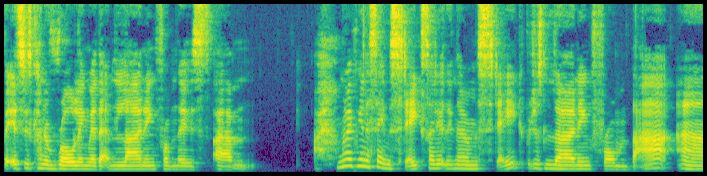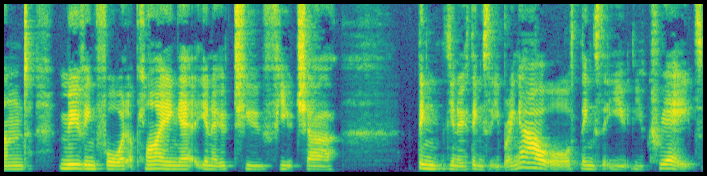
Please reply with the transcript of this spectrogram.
But it's just kind of rolling with it and learning from those um i'm not even going to say mistakes i don't think they're a mistake but just learning from that and moving forward applying it you know to future things you know things that you bring out or things that you you create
